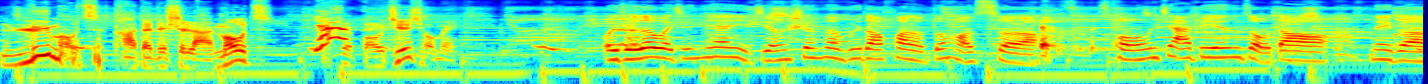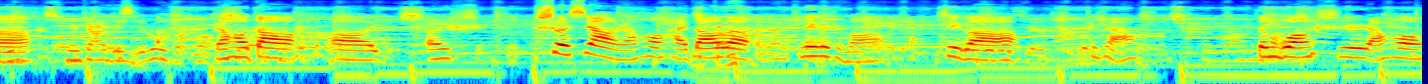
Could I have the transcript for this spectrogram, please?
绿帽子，他戴的是蓝帽子，是保洁小妹。我觉得我今天已经身份不知道换了多少次了。从嘉宾走到那个，从嘉宾一路走，然后到呃呃摄摄像，然后还当了那个什么，这个这啥灯光师，然后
